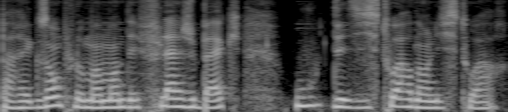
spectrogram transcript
par exemple au moment des flashbacks ou des histoires dans l'histoire.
